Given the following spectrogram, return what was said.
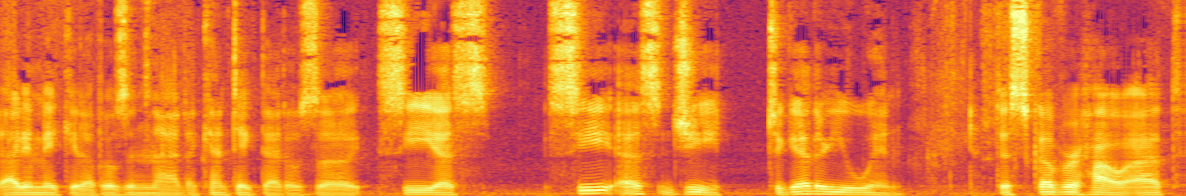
I didn't make it up. It was in that. I can't take that. It was uh, CS CSG. Together you win. Discover how at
